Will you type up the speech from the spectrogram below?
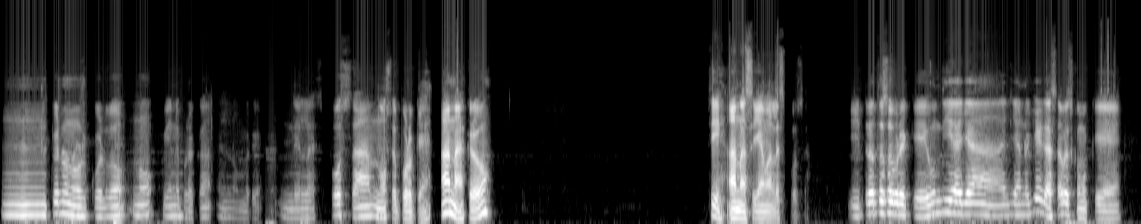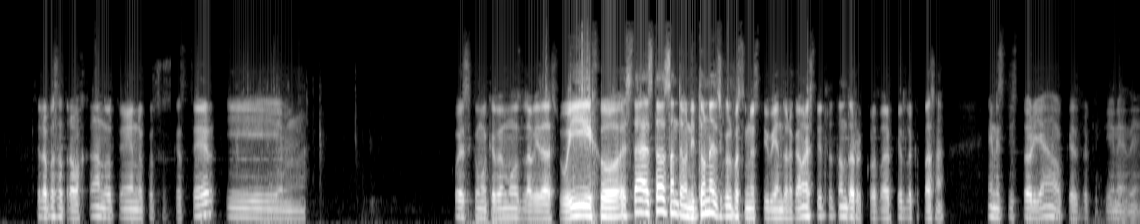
Mm, pero no recuerdo, no viene por acá el nombre de la esposa, no sé por qué. Ana, creo. Sí, Ana se llama la esposa. Y trata sobre que un día ya, ya no llega, ¿sabes? Como que se la pasa trabajando, teniendo cosas que hacer y mm, pues como que vemos la vida de su hijo. Está, está bastante bonito. Una disculpa si no estoy viendo la cámara. Estoy tratando de recordar qué es lo que pasa en esta historia o qué es lo que tiene de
